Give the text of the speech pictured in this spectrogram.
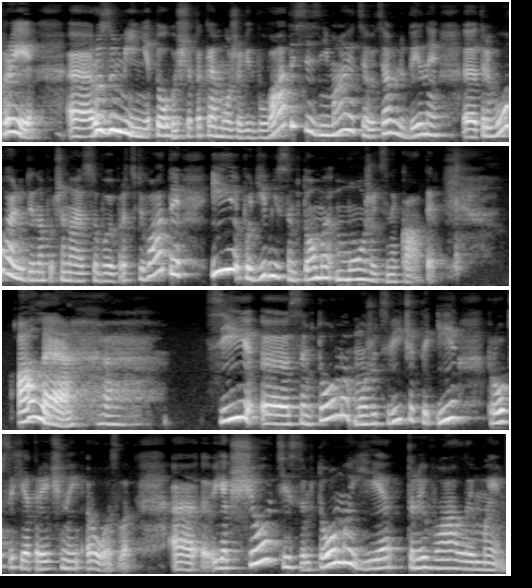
при розумінні того, що таке може відбуватися, знімається оця в людини е, тривога, людина починає з собою працювати, і подібні симптоми можуть зникати. Але е, ці е, симптоми можуть свідчити і про психіатричний розлад. Е, Якщо ці симптоми є тривалими,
